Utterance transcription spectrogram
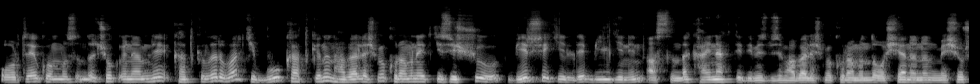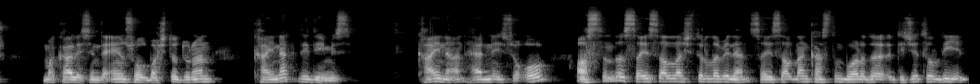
ortaya konmasında çok önemli katkıları var ki bu katkının haberleşme kuramına etkisi şu. Bir şekilde bilginin aslında kaynak dediğimiz bizim haberleşme kuramında o Shannon'ın meşhur makalesinde en sol başta duran kaynak dediğimiz kaynağın her neyse o aslında sayısallaştırılabilen, sayısaldan kastım bu arada digital değil,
